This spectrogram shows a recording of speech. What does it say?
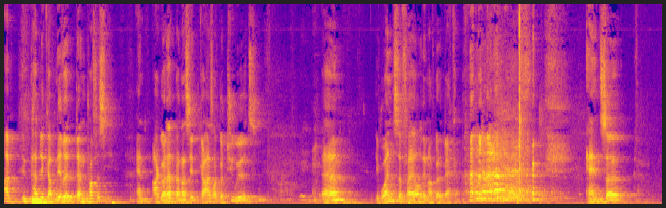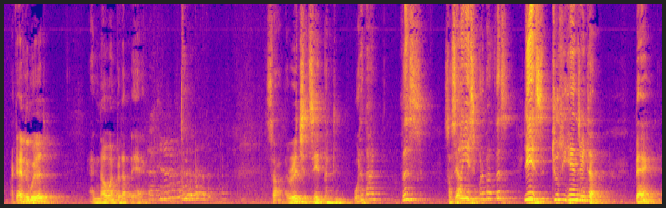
I've, in public, I've never done prophecy. And I got up and I said, guys, I've got two words. Um, if one's a fail, then I've got a backup. and so I gave the word, and no one put up their hand. So Richard said, But what about this? So I said, Oh, yes, what about this? Yes, two three hands went up. Bang.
